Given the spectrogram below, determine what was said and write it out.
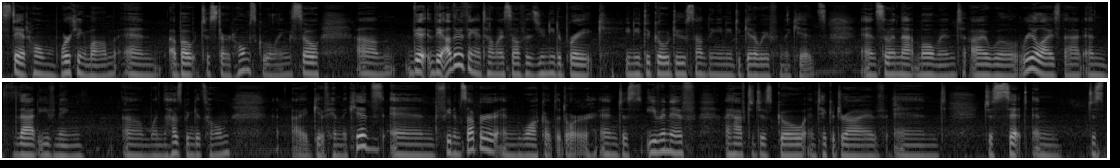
stay-at-home working mom and about to start homeschooling. So um, the the other thing I tell myself is you need a break. You need to go do something. You need to get away from the kids. And so in that moment, I will realize that. And that evening, um, when the husband gets home, I give him the kids and feed him supper and walk out the door. And just even if I have to just go and take a drive and just sit and just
